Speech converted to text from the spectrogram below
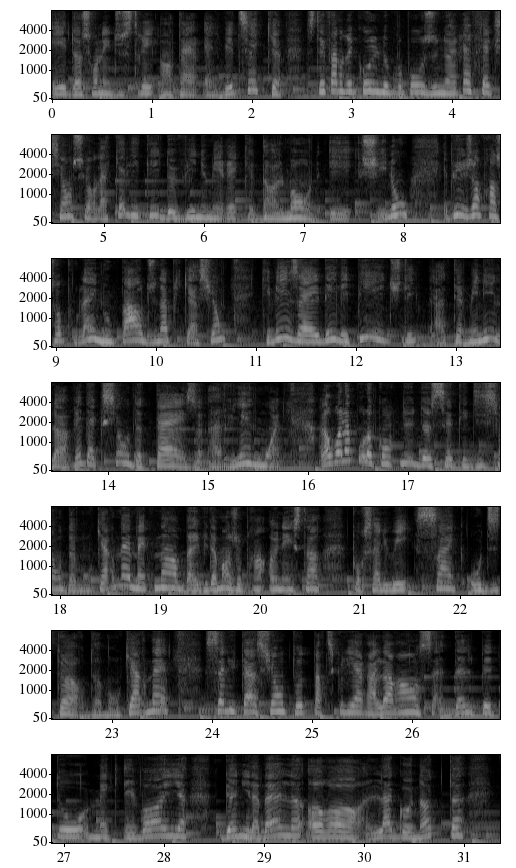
et de son industrie en terre helvétique. Stéphane Ricoul nous propose une réflexion sur la qualité de vie numérique dans le monde et chez nous. Et puis Jean-François Poulain nous parle d'une application qui vise à aider les PhD à terminer leur rédaction de thèse, rien de moins. Alors voilà pour le contenu de cette édition de mon carnet. Maintenant, bien évidemment, je prends un instant pour saluer cinq auditeurs de mon carnet. Salutations toutes particulières à Laurence Delpeto McEvoy, Denis Labelle, Aurore Lagonotte,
